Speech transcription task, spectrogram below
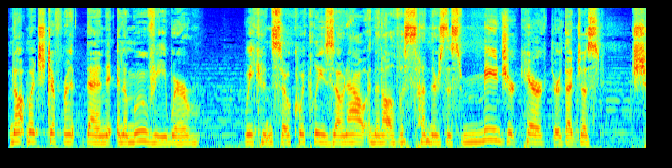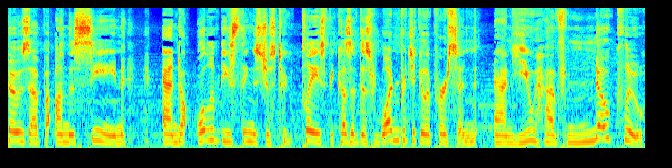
not much different than in a movie where we can so quickly zone out and then all of a sudden there's this major character that just shows up on the scene. And all of these things just took place because of this one particular person. And you have no clue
